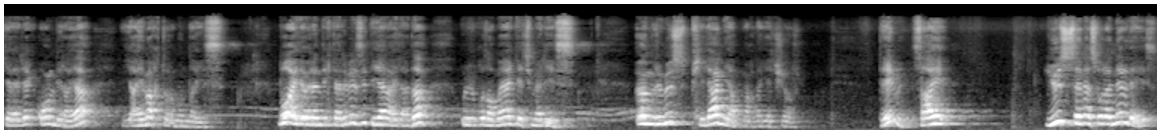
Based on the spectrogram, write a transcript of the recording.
gelecek 11 aya yaymak durumundayız. Bu ayda öğrendiklerimizi diğer aylarda uygulamaya geçmeliyiz. Ömrümüz plan yapmakla geçiyor. Değil mi? Sahi 100 sene sonra neredeyiz?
